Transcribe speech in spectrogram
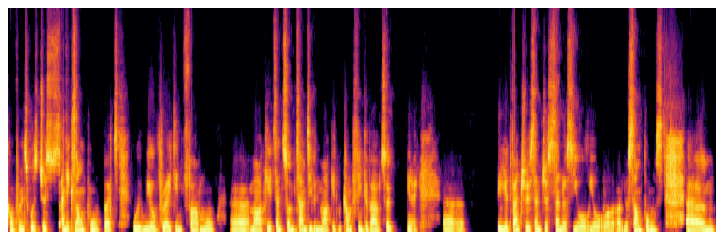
conference was just an example, but we, we operate in far more uh, markets and sometimes even market we can't think about. So, you know, be adventurous and just send us your your uh, your samples. Um,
